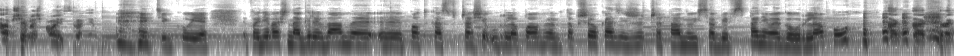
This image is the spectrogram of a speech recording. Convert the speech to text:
Cała przyjemność po mojej stronie. Dziękuję. Ponieważ nagrywamy y, podcast w czasie urlopowym, to przy okazji życzę Panu i sobie wspaniałego urlopu. Tak, tak, tak.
